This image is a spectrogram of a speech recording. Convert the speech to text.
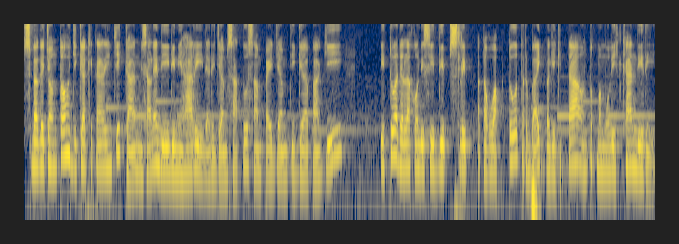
Sebagai contoh, jika kita rincikan misalnya di dini hari dari jam 1 sampai jam 3 pagi, itu adalah kondisi deep sleep atau waktu terbaik bagi kita untuk memulihkan diri.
